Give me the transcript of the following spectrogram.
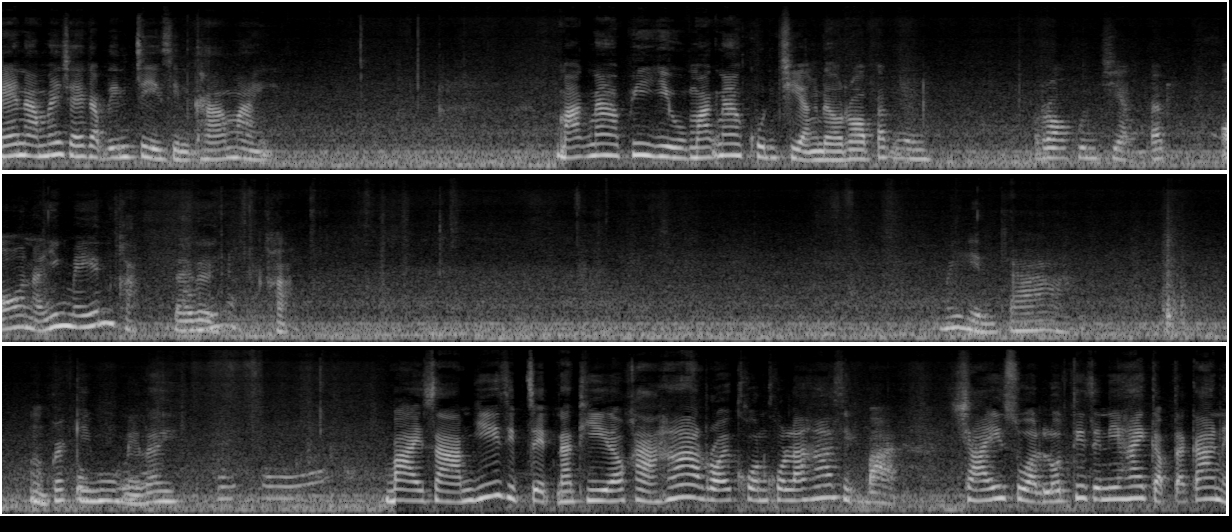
แนะนำให้ใช้กับลิ้นจี่สินค้าใหม่ มาร์กหน้าพี่ยิว มาร์กหน้าคุณเฉียง เดี๋ยวรอแป๊บนึง รอคุณเฉียงแป๊บ อ๋อหนะยิ่งเม้นค่ะ ได้เลยค่ะ ไม่เห็นจ้าอืมก็กี้มูกไหนได้โอ้โหบ่ายสามยี่สิบเจ็ดนาทีแล้วค่ะห้าร้อยคนคนละห้าสิบบาท ใช้ส่วนลดที่เจนี่ให้กับตะกร้าไหน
